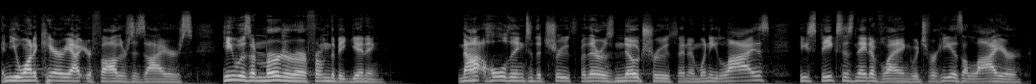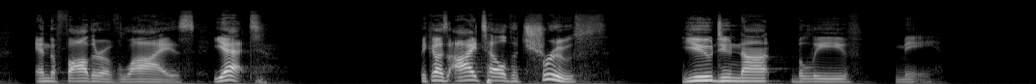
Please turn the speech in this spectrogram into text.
and you want to carry out your father's desires. He was a murderer from the beginning, not holding to the truth, for there is no truth in him. When he lies, he speaks his native language, for he is a liar and the father of lies. Yet, because I tell the truth, you do not believe me.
